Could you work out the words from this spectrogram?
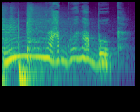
Hum, água na boca.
